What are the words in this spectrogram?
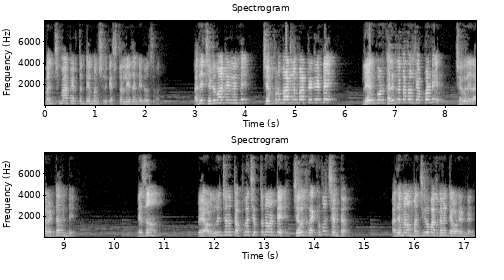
మంచి మాట్లాడుతుంటే మనుషులకు ఇష్టం లేదండి ఈ రోజున. అదే చెడు మాట్లాడండి చెప్పుడు మాటలు మాట్లాడండి. లేనిపోని కలిపిన కథలు చెప్పండి. చెవులు ఇలా వింటారండి. నిజం. నువ్వు ఎవరి గురించైనా తప్పుగా చెప్తున్నావు అంటే చెవులు రెక్కపరిచి అంటారు. అదే మనం మంచిగా బతకాలంటే ఎవడండి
